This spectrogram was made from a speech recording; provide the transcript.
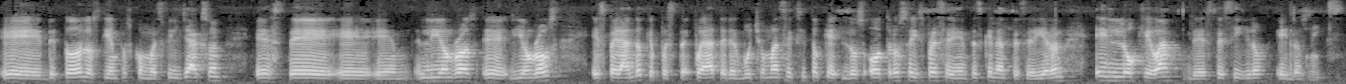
eh, de todos los tiempos como es Phil Jackson, este eh, eh, Leon, Rose, eh, Leon Rose, esperando que pues pueda tener mucho más éxito que los otros seis precedentes que le antecedieron en lo que va de este siglo en los Knicks.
